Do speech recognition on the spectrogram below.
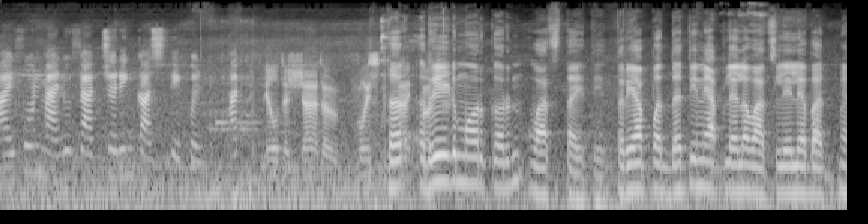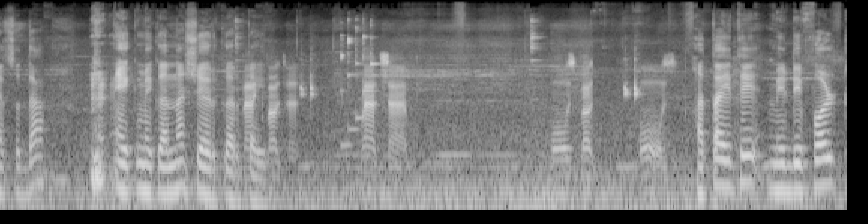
आयफोन मॅन्युफॅक्चरिंग तर. रीड मोर करून वाचता येते. तर या पद्धतीने आपल्याला वाचलेल्या बातम्या सुद्धा एकमेकांना शेअर करता येईल. आता इथे मी डिफॉल्ट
